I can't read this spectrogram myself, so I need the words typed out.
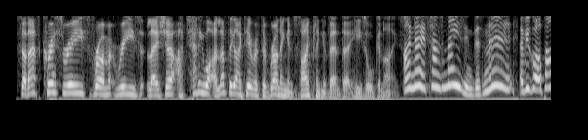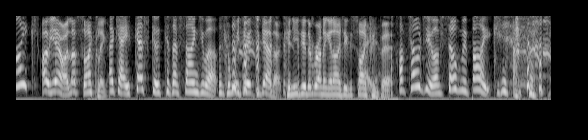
So that's Chris Rees from Rees Leisure. I tell you what, I love the idea of the running and cycling event that he's organised. I know it sounds amazing, doesn't it? Have you got a bike? Oh yeah, I love cycling. Okay, that's good because I've signed you up. Can we do it together? Can you do the running and I do the cycling bit? I've told you, I've sold my bike.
